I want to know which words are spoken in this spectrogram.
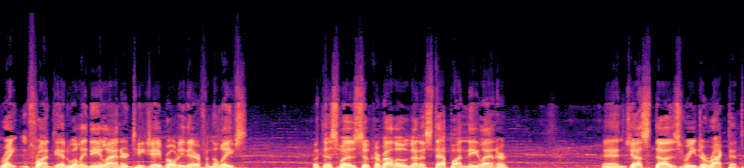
right in front. You had Willie Nylander, TJ Brodie there from the Leafs. But this was Zuccarello who got a step on Nylander and just does redirect it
